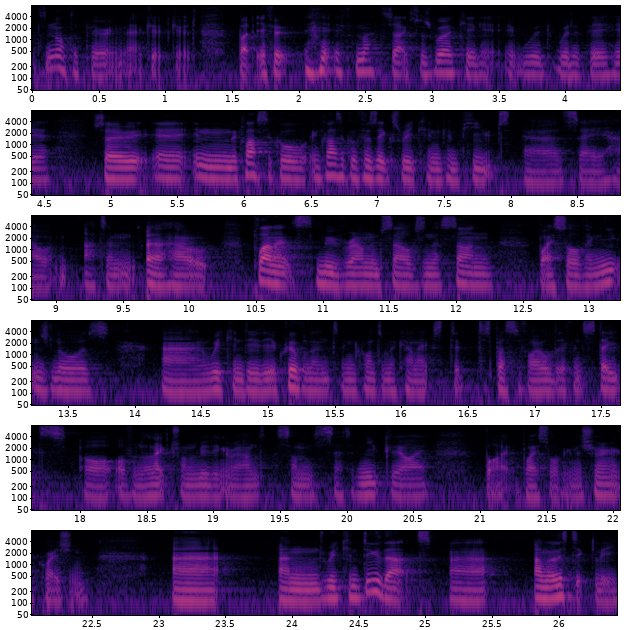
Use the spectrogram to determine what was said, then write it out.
it's not appearing there. Good, good. But if it, if MathJax was working, it, it, would, would appear here. So uh, in the classical in classical physics, we can compute, uh, say, how atoms, uh, how planets move around themselves in the sun by solving Newton's laws, and we can do the equivalent in quantum mechanics to, to specify all the different states of, of, an electron moving around some set of nuclei by, by solving the Schrödinger equation. Uh, and we can do that uh, analytically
